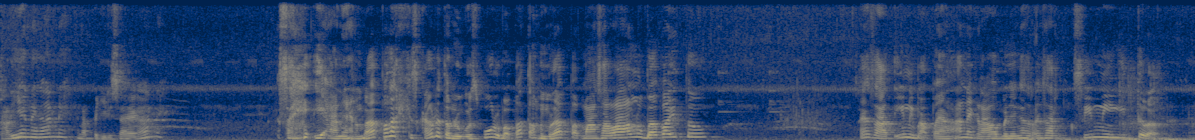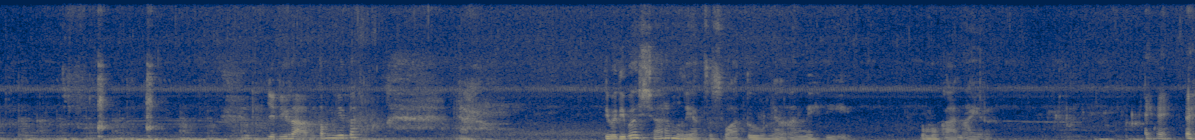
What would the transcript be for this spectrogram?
Kalian yang aneh. Kenapa jadi saya yang aneh? Saya, ya aneh Bapak lah. Sekarang udah tahun 2010, Bapak tahun berapa? Masa lalu Bapak itu. Saya saat ini Bapak yang aneh, kenapa banyaknya sering ke sini gitu loh. Jadi rantem kita. Tiba-tiba Syar melihat sesuatu yang aneh di permukaan air. Eh, eh, eh,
